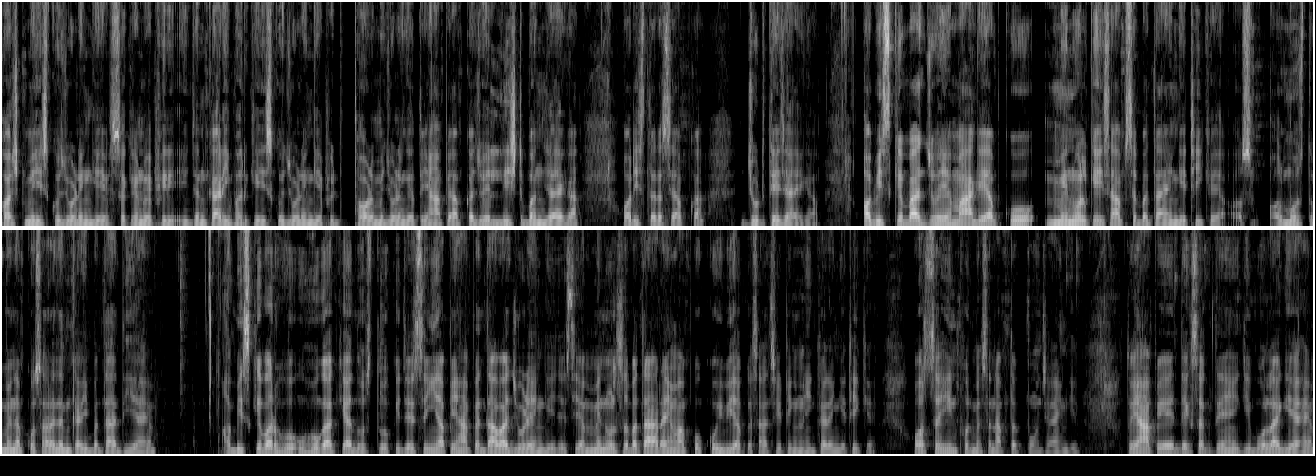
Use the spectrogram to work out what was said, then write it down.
फ़र्स्ट में इसको जोड़ेंगे, सेकेंड में फिर जानकारी भर के इसको जोड़ेंगे, फिर थर्ड में जोड़ेंगे तो यहाँ पे आपका जो है लिस्ट बन जाएगा और इस तरह से आपका जुड़ते जाएगा। अब इसके बाद जो है, हम आगे आपको मैनुअल के हिसाब से बताएँगे, ठीक है? ऑलमोस्ट तो मैंने आपको सारा जानकारी बता दिया है। अब इसके बाद हो, होगा क्या दोस्तों कि जैसे ही आप यहाँ पे दावा जोड़ेंगे जैसे हम मैनुअल से बता रहे हैं हम आपको कोई भी आपके साथ चीटिंग नहीं करेंगे ठीक है? और सही इन्फॉर्मेशन आप तक पहुँचाएँगे। तो यहाँ पे देख सकते हैं कि बोला गया है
